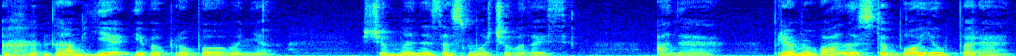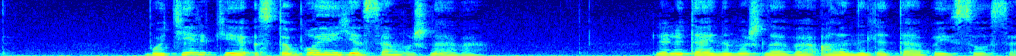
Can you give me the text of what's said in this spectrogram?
нам є і випробовування, щоб ми не засмучувались, але прямували з тобою вперед, бо тільки з тобою є все можливе. Для людей неможливе, але не для тебе, Ісусе.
